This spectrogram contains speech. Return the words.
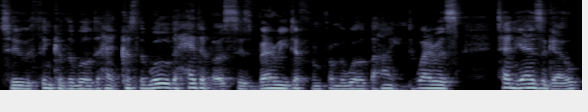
to think of the world ahead because the world ahead of us is very different from the world behind. Whereas 10 years ago,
